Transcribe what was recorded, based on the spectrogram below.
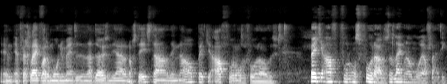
en, en vergelijkbare monumenten er na duizenden jaren nog steeds staan, dan denk ik, nou, petje af voor onze voorouders. Petje af voor onze voorouders, dat lijkt me nou een mooie afsluiting.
